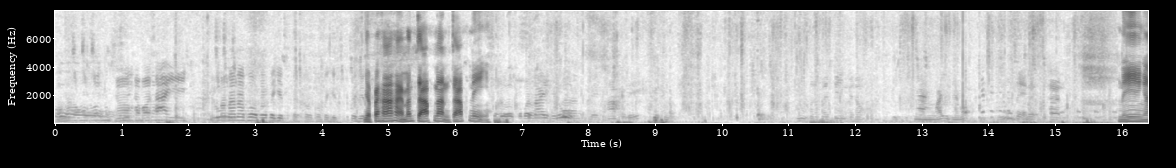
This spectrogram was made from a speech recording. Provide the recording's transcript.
เออกระบอกไส้ไปไปไปพ่อพ่อไปเห็ดพ่อพ่อไปเห็ดไปเห็ดอย่าไปหาหายมันจับนั่นจับนี่ เออกระบอกไส้ให้ลูกลูกคนไปปิ้งไปเนาะย่างไว้ใช่ปะแต่เลยทา นนี่ไง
